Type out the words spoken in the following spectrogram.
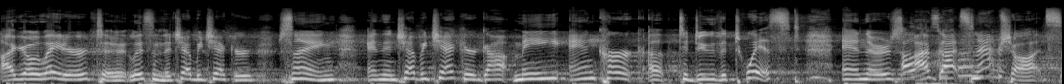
I go later to listen to Chubby Checker sing, and then Chubby Checker got me and Kirk up to do the twist. And there's Oh, I've got so snapshots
